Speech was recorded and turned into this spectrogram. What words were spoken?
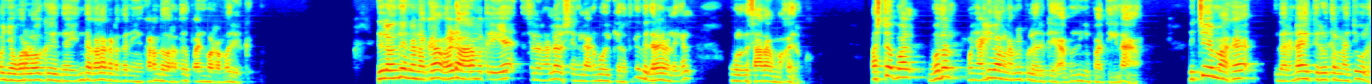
கொஞ்சம் ஓரளவுக்கு இந்த இந்த காலகட்டத்தை நீங்கள் கடந்து வர்றதுக்கு பயன்படுற மாதிரி இருக்கு. இதில் வந்து என்னென்னாக்கா வருட ஆரம்பத்திலேயே சில நல்ல விஷயங்களை அனுபவிக்கிறதுக்கு இந்த கிரக நிலைகள் உங்களுக்கு சாதகமாக இருக்கும். ஃபர்ஸ்ட் ஆஃப் ஆல் புதன் கொஞ்சம் அடி வாங்கின அமைப்பில் இருக்குது அப்படின்னு நீங்கள் பார்த்தீங்கன்னா நிச்சயமாக இந்த ரெண்டாயிரத்தி இருபத்தி ஒரு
